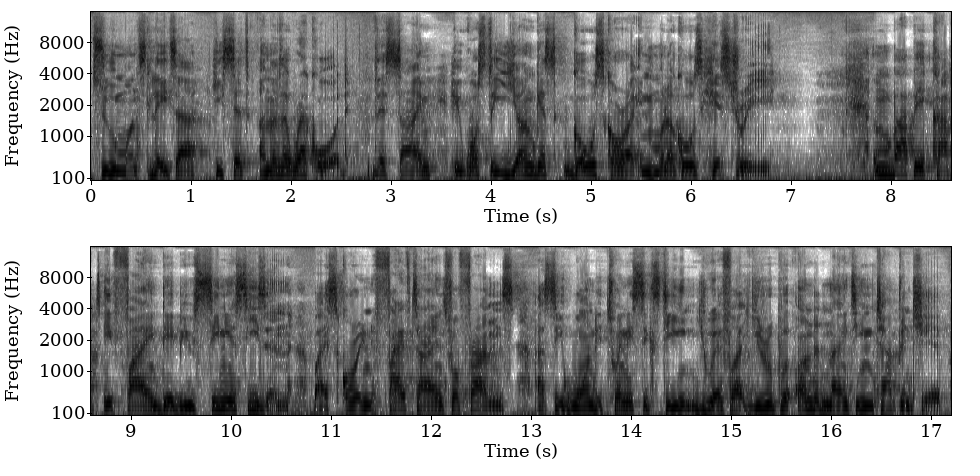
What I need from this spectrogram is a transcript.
Two months later, he set another record. This time, he was the youngest goal scorer in Monaco's history. Mbappe capped a fine debut senior season by scoring five times for France as they won the 2016 UEFA Europa Under-19 Championship.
